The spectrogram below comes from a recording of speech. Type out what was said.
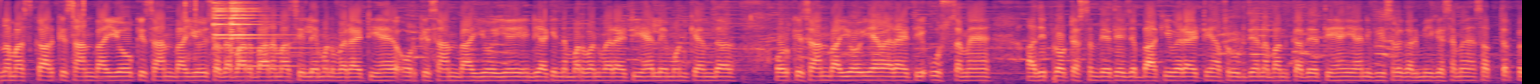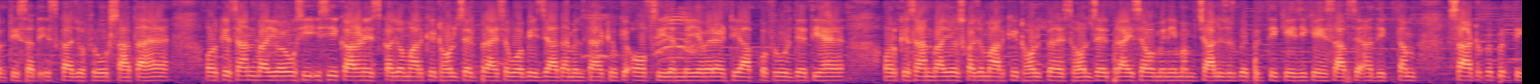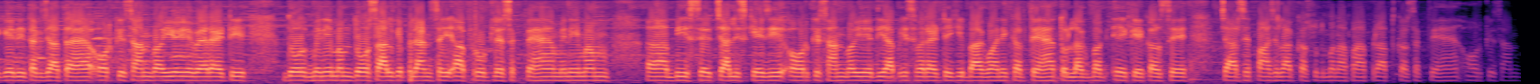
नमस्कार किसान भाइयों किसान भाइयों सदाबार बारहमासी लेमन वैरायटी है और किसान भाइयों, ये इंडिया की नंबर वन वैरायटी है लेमन के अंदर। और किसान भाइयों, ये वैरायटी उस समय अधिक प्रोटेक्शन देती है, जब बाकी वैरायटियाँ फ्रूट देना बंद कर देती हैं, यानी भीषण गर्मी के समय सत्तर प्रतिशत इसका जो फ्रूट्स आता है, और किसान भाइयों, उसी, इसी कारण इसका जो मार्केट होलसेल प्राइस है, वो भी ज़्यादा मिलता है, क्योंकि ऑफ़ सीज़न में ये वैरायटी आपको फ्रूट देती है, और किसान भाइयों, इसका जो market whole price wholesale price है, वो मिनिमम चालीस रुपये प्रति के के हिसाब से अधिकतम साठ रुपये प्रति के तक जाता है, और किसान भाइयों, ये वैरायटी दो मिनिमम दो साल के प्लान से ही आप फ्रूट ले सकते हैं मिनिमम बीस से चालीस के और किसान भाई यदि आप इस वैरायटी की बागवानी करते हैं तो लगभग एक एकड़ से चार से पाँच लाख का शुद्ध मुनाफा प्राप्त कर सकते हैं और किसान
